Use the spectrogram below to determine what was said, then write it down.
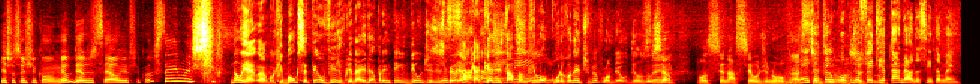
e as pessoas ficam, meu Deus do céu, e eu fico, eu sei, mas... Não, e é, é- que bom que você tem o vídeo, porque daí dá pra entender o desespero. real. Porque aqui a gente tava falando que loucura. Quando a gente viu, falou, meu Deus do Sim. céu, você nasceu de novo. Nasci Gente, eu de tenho um novo. pouco de efeito retardado, assim, também.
